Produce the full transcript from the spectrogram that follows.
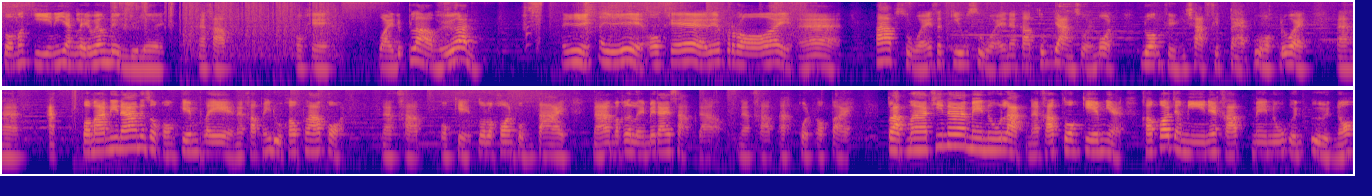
ตัวเมื่อกี้นี่ยังเลเวล1อยู่เลยนะครับ โอเค ไหวหรือเปล่าเพื่อนนี่นี่โอเค เรียบร้อย อ่าภาพสวย สกิลสวยนะครับ ทุกอย่างสวยหมด รวมถึงฉาก 18 บวกด้วยนะฮะ อะประมาณนี้นะในส่วนของเกมเพลย์นะครับให้ดูคร่าวๆก่อนนะครับโอเค ตัวละครผมตายนะมันก็เลยไม่ได้ 3 ดาวนะครับอะกดออกไป กลับมาที่หน้าเมนูหลักนะครับตัวเกมเนี่ยเขาก็จะมีเนี่ยครับเมนูอื่นๆเนาะ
